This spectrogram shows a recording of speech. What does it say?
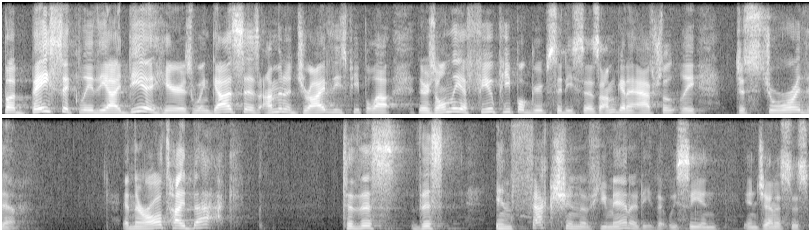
But basically, the idea here is when God says, I'm going to drive these people out, there's only a few people groups that He says, I'm going to absolutely destroy them. And they're all tied back to this, this infection of humanity that we see in, in Genesis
